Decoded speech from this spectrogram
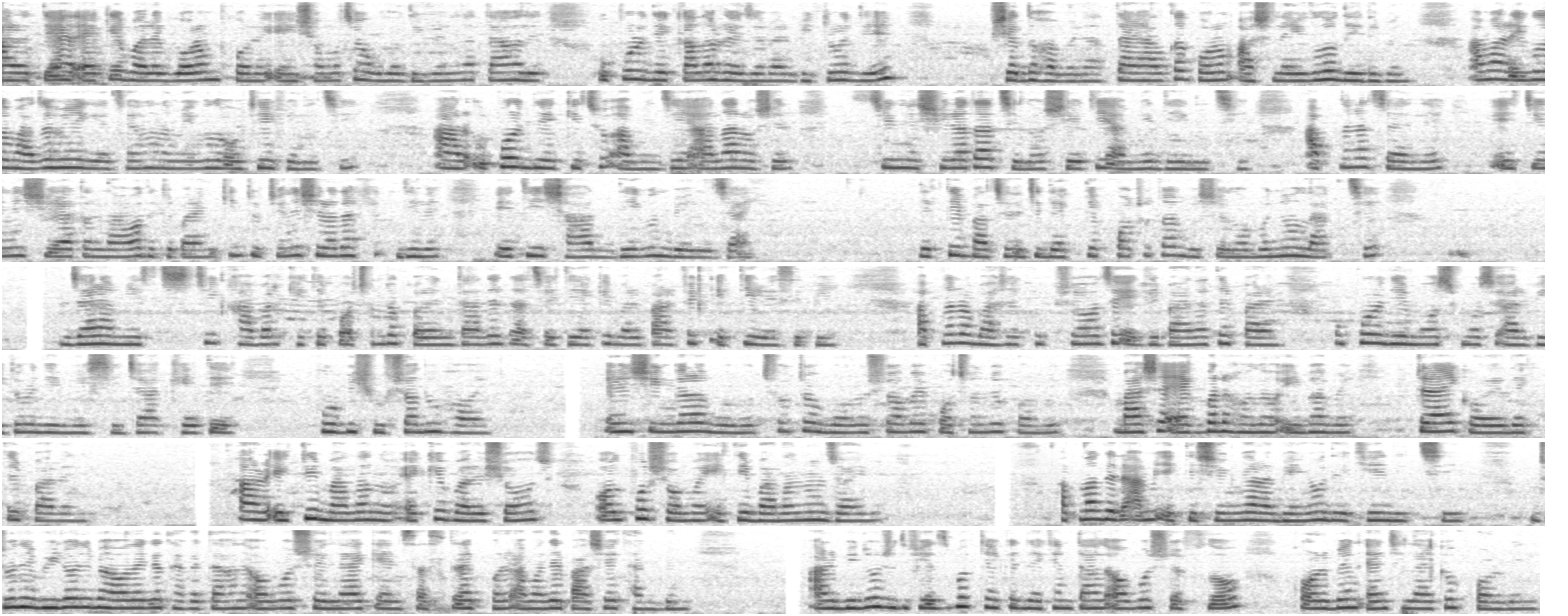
আর তেল একেবারে গরম করে এই সমোসাগুলো দিবেন না, তাহলে উপর দিয়ে কালার হয়ে যাবে আর ভিতর দিয়ে সেদ্ধ হবে না। তাই হালকা গরম আসলে এগুলো দিয়ে দিবেন। আমার এগুলো ভাজা হয়ে গেছে, এখন আমি এগুলো উঠিয়ে ফেলেছি। আর উপর দিয়ে কিছু আমি যে আনারসের চিনির শিরাটা ছিল, সেটি আমি দিয়ে নিচ্ছি। আপনারা চাইলে এই চিনির শিরাটা নাও দিতে পারেন, কিন্তু চিনির শিরাটা দিলে এটি স্বাদ দ্বিগুণ বেড়ে যায়। দেখতেই পাচ্ছেন, এটি দেখতে কতটা বেশি লবণীয় লাগছে। যারা মিষ্টি খাবার খেতে পছন্দ করেন, তাদের কাছে এটি একেবারে পারফেক্ট একটি রেসিপি আপনারা বাসায় খুব সহজে এটি বানাতে পারেন। উপরে দিয়ে মচমচে আর ভিতরে দিয়ে মিষ্টি যা খেতে খুবই সুস্বাদু হয়। এই সিঙ্গারাগুলো ছোট, বড় সবাই পছন্দ করবে। বাসায় একবার হলেও এইভাবে ট্রাই করে দেখতে পারেন। আর এটি বানানো একেবারে সহজ, অল্প সময় এটি বানানো যায় আপনাদের আমি একটি সিঙ্গারা ভেঙেও দেখিয়ে দিচ্ছি। যদি ভিডিওটি ভালো লেগে থাকে, তাহলে অবশ্যই লাইক অ্যান্ড সাবস্ক্রাইব করে আমাদের পাশেই থাকবেন। আর ভিডিও যদি ফেসবুক থেকে দেখেন, তাহলে অবশ্যই ফ্লো করবেন অ্যান্ড লাইকও করবেন।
